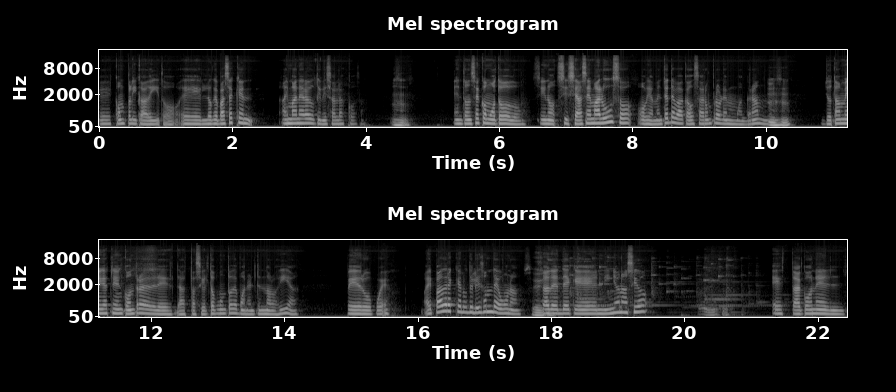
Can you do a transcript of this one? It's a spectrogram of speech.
Es complicadito. Eh, lo que pasa es que hay manera de utilizar las cosas. Ujú. Entonces, como todo, si, no, si se hace mal uso, obviamente te va a causar un problema más grande. Yo también estoy en contra de, de- hasta cierto punto de poner tecnología. Pero pues, hay padres que lo utilizan de una. Sí. O sea, desde que el niño nació, está con el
